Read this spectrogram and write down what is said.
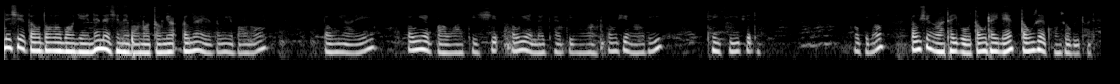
283 3လုံးပေါင်းခြင်းနဲ့နဲ့ရှင်းနေပေါင်းတော့3ည3ညရဲ့3ရဲ့ပေါင်းတော့3ရတယ်3ရဲ့ပါဝါဒီ8 3ရဲ့နက်ခတ်ဒီ9 385ဒီထိပ်စီးဖြစ်တယ်ဟုတ်ပြီနော်385ထိပ်ကို3ထိပ်နဲ့30ခွန်ဆိုပြီးထွက်တယ်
